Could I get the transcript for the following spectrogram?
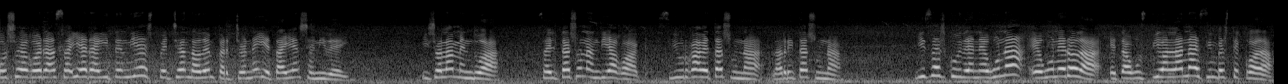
oso egoera zaiara egiten die espetxean dauden pertsonei eta haien senidei. Isolamendua, zailtasun handiagoak, ziurgabetasuna, larritasuna, Giza eskubideen eguna egunero da eta guztion lana ezinbestekoa da.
